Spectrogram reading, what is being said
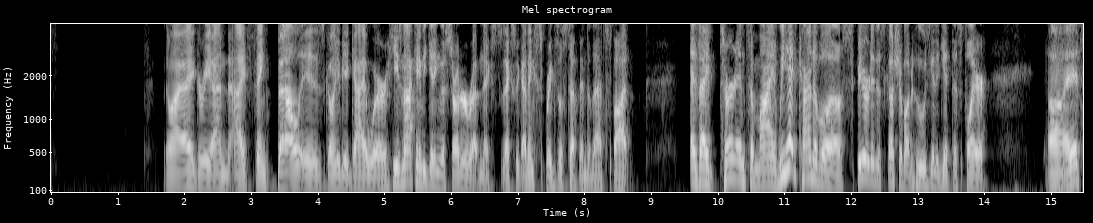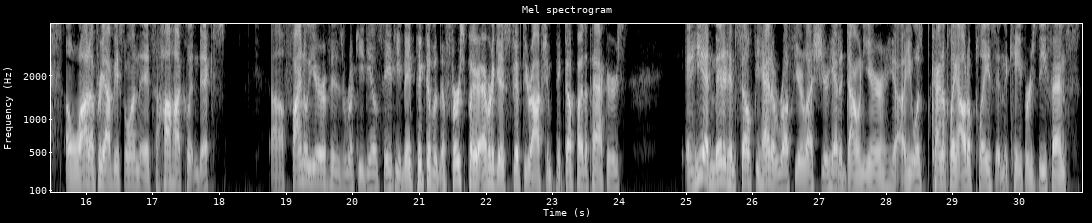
No, I agree, and I think Bell is going to be a guy where he's not going to be getting the starter rep next next week. I think Spriggs will step into that spot. As I turn into mine, we had kind of a spirited discussion about who's going to get this player, uh, and it's a lot of pretty obvious one. It's Ha Ha Clinton-Dix. Uh, final year of his rookie deal safety, they picked up the first player ever to get his fifth year option picked up by the Packers. And he admitted himself he had a rough year last year. He had a down year. He, uh, he was kind of playing out of place in the Capers defense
